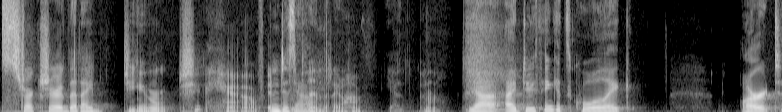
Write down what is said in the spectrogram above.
structure that I don't have and discipline that I don't have yet. I don't know. Yeah, I do think it's cool. Like, art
